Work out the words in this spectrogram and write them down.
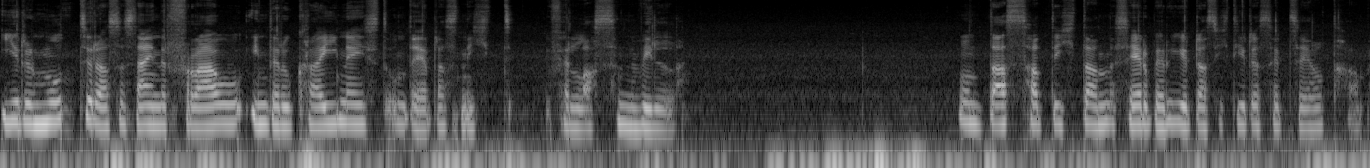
ihrer Mutter, also seiner Frau, in der Ukraine ist und er das nicht verlassen will. Und das hat dich dann sehr berührt, dass ich dir das erzählt habe.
